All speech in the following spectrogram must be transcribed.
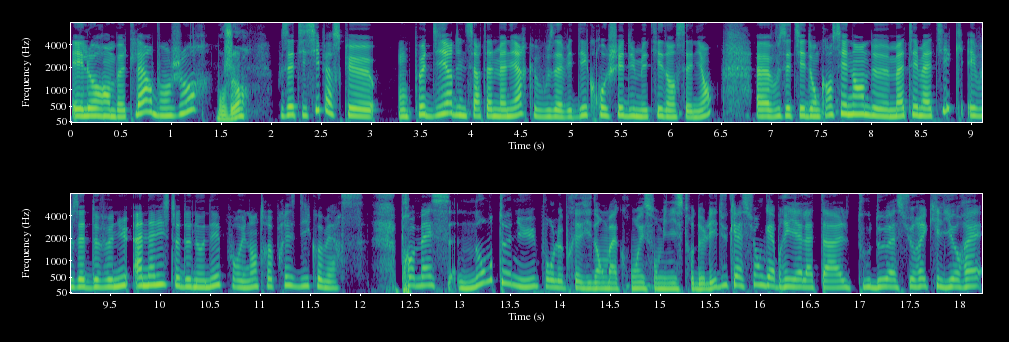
Et Laurent Butler, bonjour. Bonjour. Vous êtes ici parce que on peut dire d'une certaine manière que vous avez décroché du métier d'enseignant. Euh, vous étiez donc enseignant de mathématiques et vous êtes devenu analyste de données pour une entreprise d'e-commerce. Promesse non tenue pour le président Macron et son ministre de l'Éducation, Gabriel Attal. Tous deux assuraient qu'il y aurait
